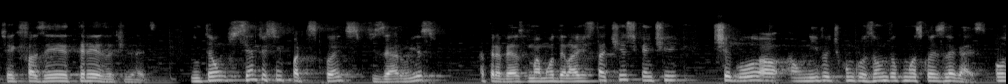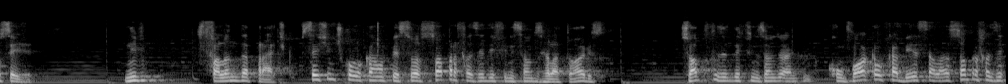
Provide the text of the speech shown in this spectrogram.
tinha que fazer três atividades. Então, 105 participantes fizeram isso através de uma modelagem estatística. A gente chegou a, a um nível de conclusão de algumas coisas legais. Ou seja, nível, falando da prática, se a gente colocar uma pessoa só para fazer definição dos relatórios, só para fazer definição, de, convoca o cabeça lá só para fazer,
